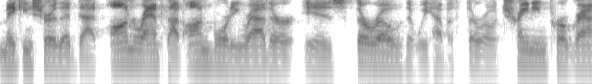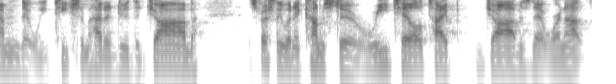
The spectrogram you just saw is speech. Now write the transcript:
making sure that that on ramp, that onboarding rather, is thorough. That we have a thorough training program. That we teach them how to do the job especially when it comes to retail type jobs that we're not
